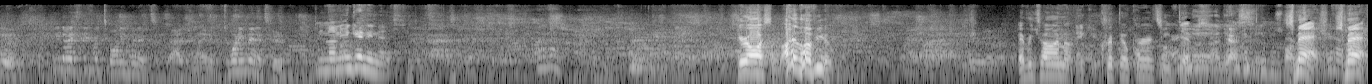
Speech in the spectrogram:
Dude, be nice to me for 20 minutes. Brad Schneider. 20 minutes, dude. You're not even getting it. You're awesome. I love you. Every time Thank you. cryptocurrency dips. no, no, no. Yes. Smash, smash.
